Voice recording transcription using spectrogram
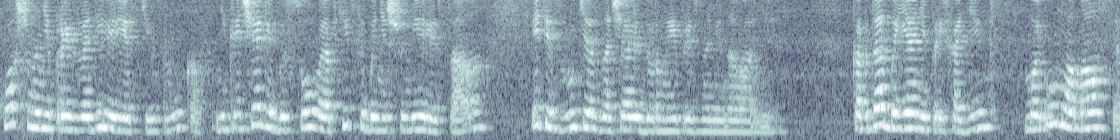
Коршуны не производили резких звуков, не кричали бы совы, а птицы бы не шумели саа. Эти звуки означали дурные предзнаменования. Когда бы я ни приходил, мой ум ломался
